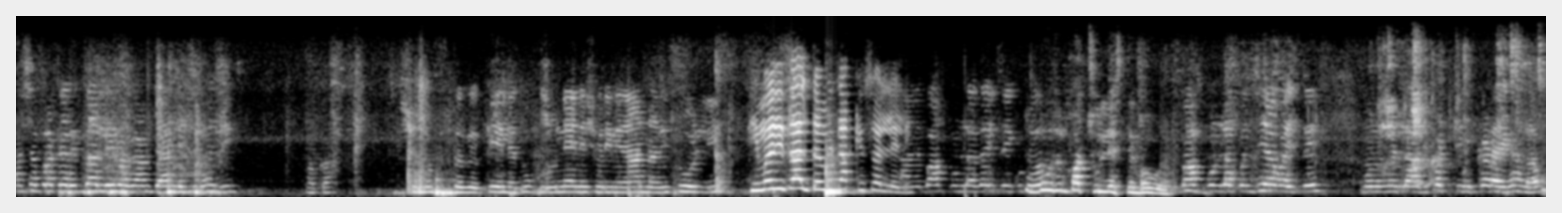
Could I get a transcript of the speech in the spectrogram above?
अशा प्रकारे चालली बघा आमच्या अंड्याची भाजी. हो का? अशी मस्त केल्यात उकडून ज्ञानेश्वरीने अण्णाने सोडली. ही मध्ये चालतं मी चाकी सोडलेली. आणि बापूंला जायचंय कुठं? असते भाऊ. बापूंला पण जेवायचंय. म्हणून म्हटलं आधी पटकीने कडाई घालाव.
